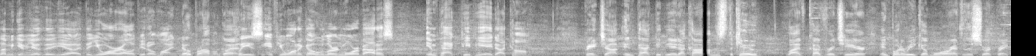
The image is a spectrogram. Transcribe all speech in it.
let me give you the uh, the URL if you don't mind. No problem, go ahead. Please, if you want to go learn more about us, impactppa.com. Great job, impactppa.com. This is theCUBE, live coverage here in Puerto Rico. More after this short break.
